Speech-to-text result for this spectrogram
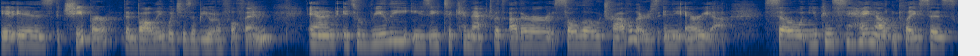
it is cheaper than Bali, which is a beautiful thing. And it's really easy to connect with other solo travelers in the area. So you can hang out in places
